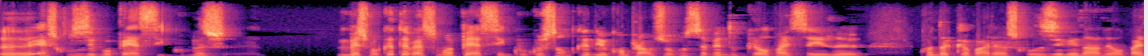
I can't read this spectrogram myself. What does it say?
eh, é exclusivo ao PS5, mas mesmo que eu tivesse uma PS5, custa um bocadinho comprar o jogo sabendo que ele vai sair eh, quando acabar a exclusividade, ele vai,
